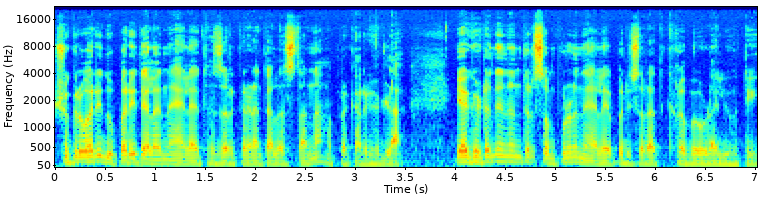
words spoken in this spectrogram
शुक्रवारी दुपारी त्याला न्यायालयात हजर करण्यात आलं असताना हा प्रकार घडला. या घटनेनंतर संपूर्ण न्यायालय परिसरात खळबळ उडाली होती.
